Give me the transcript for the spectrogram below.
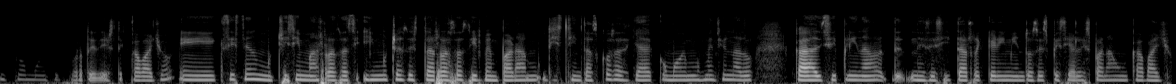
y cómo es porte de este caballo. Eh, existen muchísimas razas y muchas de estas razas sirven para distintas cosas. Ya como hemos mencionado, cada disciplina necesita requerimientos especiales para un caballo.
